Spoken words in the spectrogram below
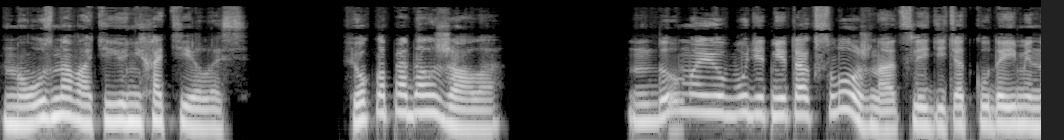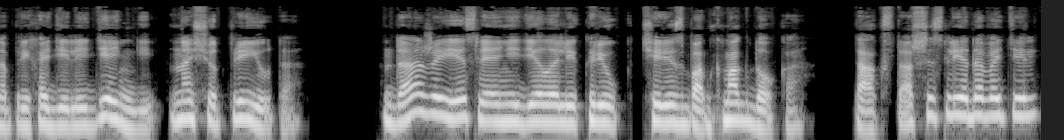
но узнавать ее не хотелось. Фёкла продолжала. «Думаю, будет не так сложно отследить, откуда именно приходили деньги на счет приюта. Даже если они делали крюк через банк Макдока. Так, старший следователь?»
